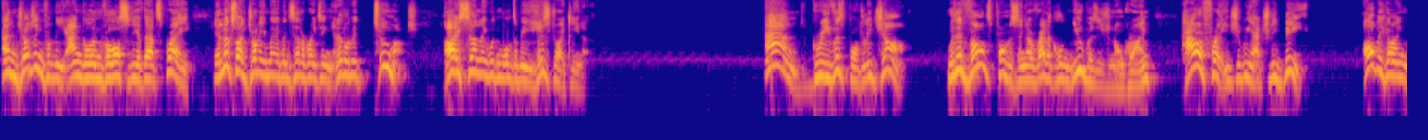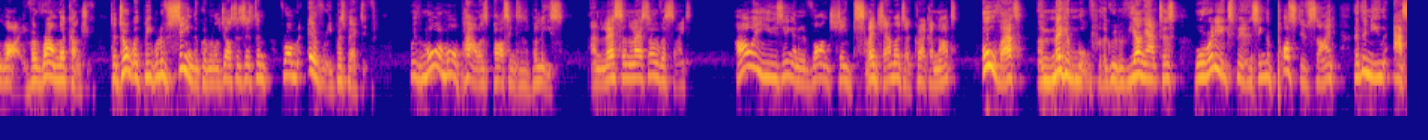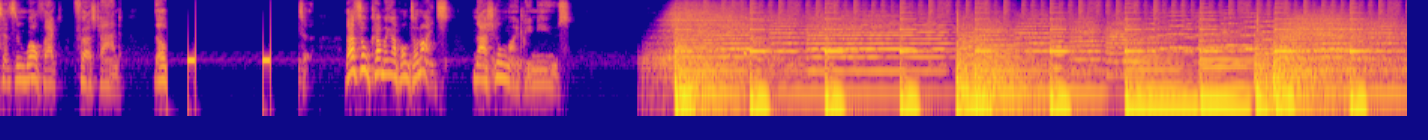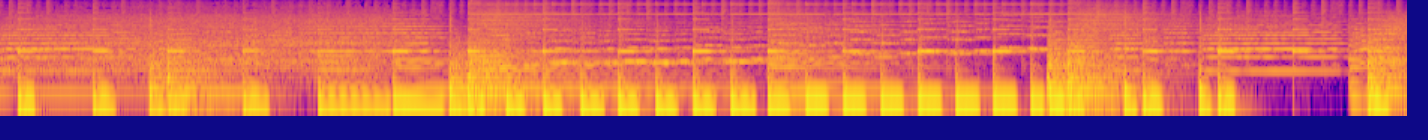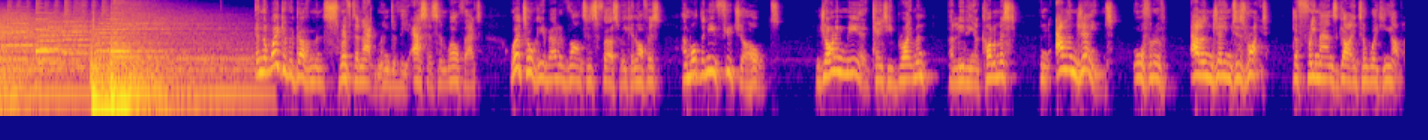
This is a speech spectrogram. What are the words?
And judging from the angle and velocity of that spray, it looks like Johnny may have been celebrating a little bit too much. I certainly wouldn't want to be his dry cleaner. And grievous bodily charm. With Advance promising a radical new position on crime, how afraid should we actually be? I'll be going live around the country to talk with people who've seen the criminal justice system from every perspective. With more and more powers passing to the police, and less and less oversight, are we using an Advance-shaped sledgehammer to crack a nut? All that, and Megan Wolfe with a group of young actors already experiencing the positive side of the new Assets and Wealth Act firsthand. They'll That's all coming up on tonight's National Nightly News. Government's swift enactment of the Assets and Wealth Act, we're talking about Advance's first week in office and what the new future holds. Joining me are Katie Brightman, a leading economist, and Alan James, author of Alan James is Right, The Free Man's Guide to Waking Up.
